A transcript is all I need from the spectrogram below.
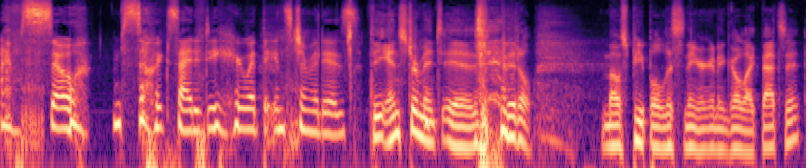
I'm so, I'm so excited to hear what the instrument is. The instrument is, and it'll, most people listening are going to go like, that's it.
